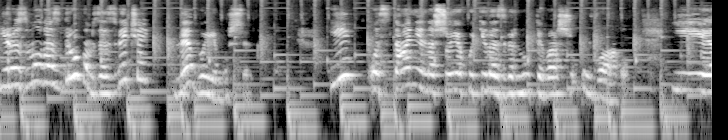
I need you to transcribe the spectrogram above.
І розмова з другом зазвичай невимушена. І останнє, на що я хотіла звернути вашу увагу, і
